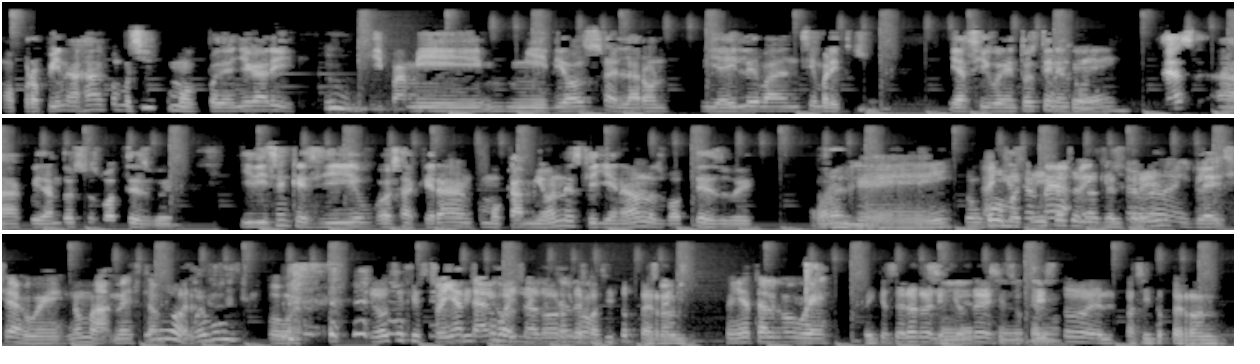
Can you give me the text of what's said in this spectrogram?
como propina, ajá, como sí, como podían llegar y, y para mi, mi dios el Aarón, y ahí le van 100 varitos. Y así, güey, entonces Ok. como días, ah, cuidando esos botes, güey. Y dicen que sí, o sea, que eran como camiones que llenaron los botes, güey. Órale. Ok. Son como que maquinitas de las que del tren. una iglesia, güey. No mames, está Uh, tiempo, güey. Dios de Jesucristo Suéñate algo, bailador de pasito perrón. Sueñate algo, güey. Hay que ser la religión Sí, de Jesucristo, el pasito perrón.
